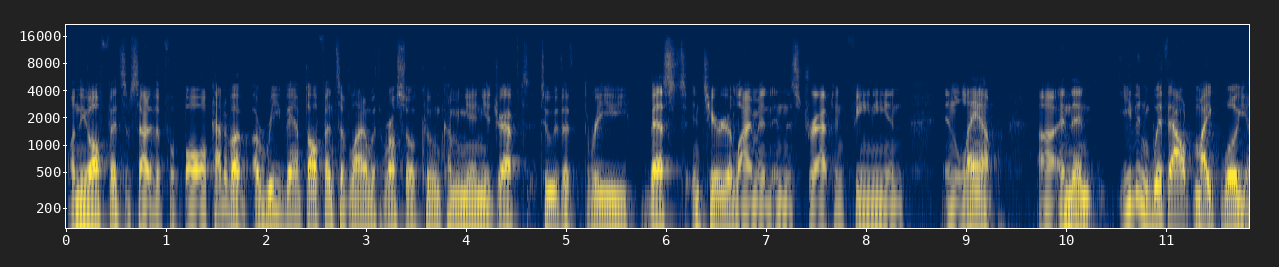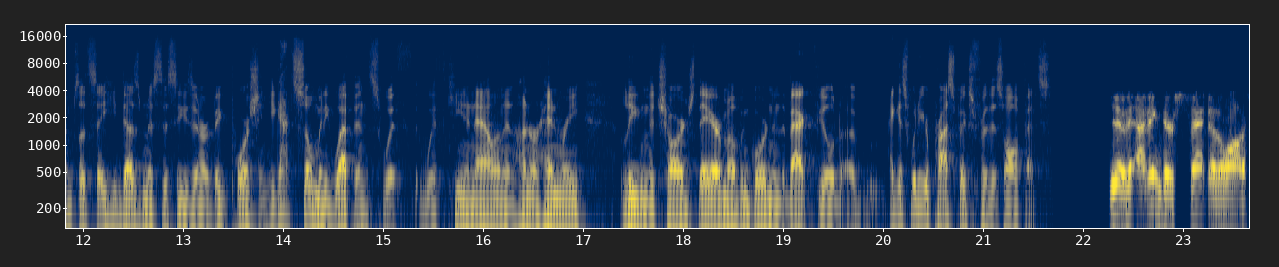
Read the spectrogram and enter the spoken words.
on the offensive side of the football? Kind of a, a revamped offensive line with Russell Okung coming in. You draft two of the three best interior linemen in this draft, and Feeney and and Lamp, uh, and then even without Mike Williams, let's say he does miss the season or a big portion, you got so many weapons with with Keenan Allen and Hunter Henry leading the charge there. Melvin Gordon in the backfield. Uh, I guess what are your prospects for this offense? Yeah, I think they're set at a lot of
